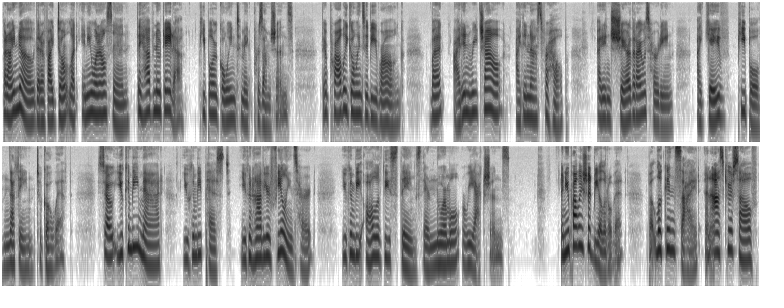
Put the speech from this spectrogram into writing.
But I know that if I don't let anyone else in, they have no data. People are going to make presumptions. They're probably going to be wrong. But I didn't reach out. I didn't ask for help. I didn't share that I was hurting. I gave people nothing to go with. So you can be mad, you can be pissed, you can have your feelings hurt, you can be all of these things. They're normal reactions. And you probably should be a little bit. But look inside and ask yourself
